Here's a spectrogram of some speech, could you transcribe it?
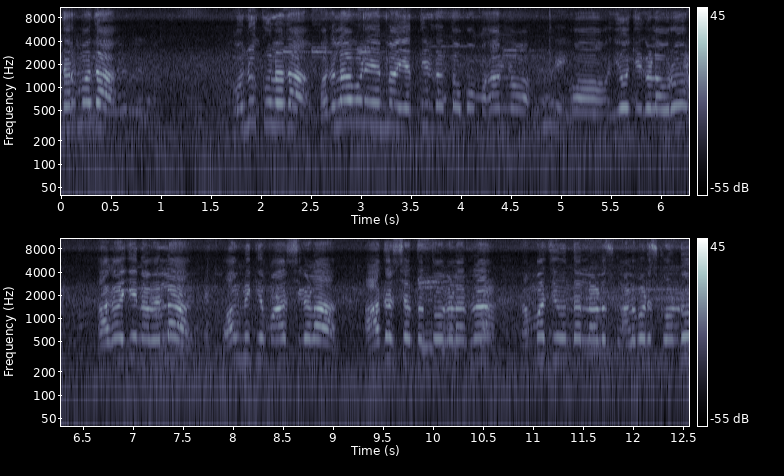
ಧರ್ಮದ ಮನುಕುಲದ ಬದಲಾವಣೆಯನ್ನು ಎತ್ತಿಡಿದಂಥ ಒಬ್ಬ ಮಹಾನ್ ಯೋಗಿಗಳವರು. ಹಾಗಾಗಿ ನಾವೆಲ್ಲ ವಾಲ್ಮೀಕಿ ಮಹರ್ಷಿಗಳ ಆದರ್ಶ ತತ್ವಗಳನ್ನು ನಮ್ಮ ಜೀವನದಲ್ಲಿ ಅಳಸ್, ಅಳವಡಿಸ್ಕೊಂಡು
